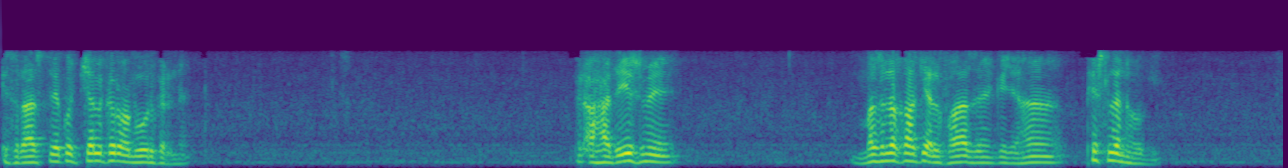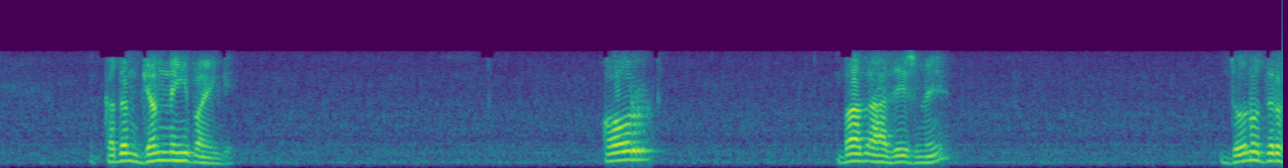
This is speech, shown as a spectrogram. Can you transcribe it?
اس راستے کو چل کر عبور کرنا۔ پھر احادیث میں مزلقہ کے الفاظ ہیں کہ جہاں پھسلن ہوگی، قدم جم نہیں پائیں گے۔ اور بعض احادیث میں دونوں طرف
